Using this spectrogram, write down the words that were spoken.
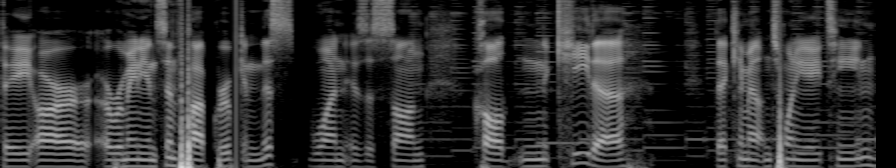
They are a Romanian synth pop group, and this one is a song called Nikita that came out in 2018.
